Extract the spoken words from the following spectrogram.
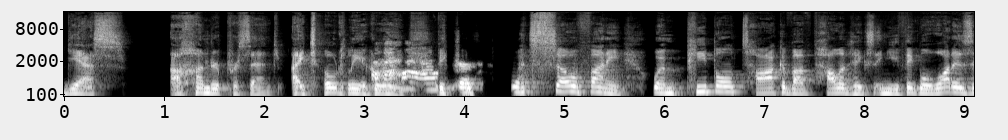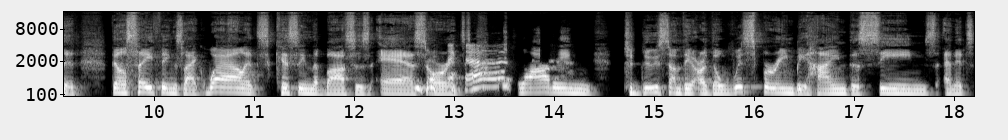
Yes, a hundred percent. I totally agree because What's so funny when people talk about politics and you think, well, what is it? They'll say things like, well, it's kissing the boss's ass or it's plotting to do something or the whispering behind the scenes and it's,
